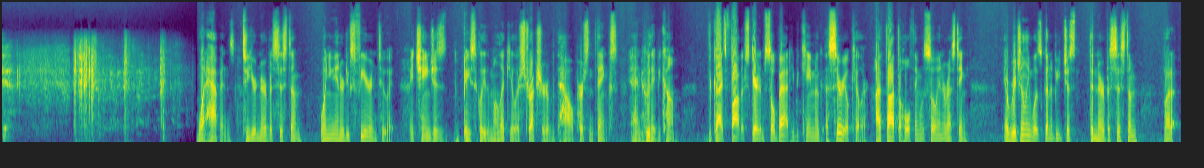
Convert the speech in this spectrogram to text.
Fear. What happens to your nervous system when you introduce fear into it? It changes basically the molecular structure of how a person thinks and who they become. The guy's father scared him so bad he became a, a serial killer. I thought the whole thing was so interesting. Originally was going to be just the nervous system, but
